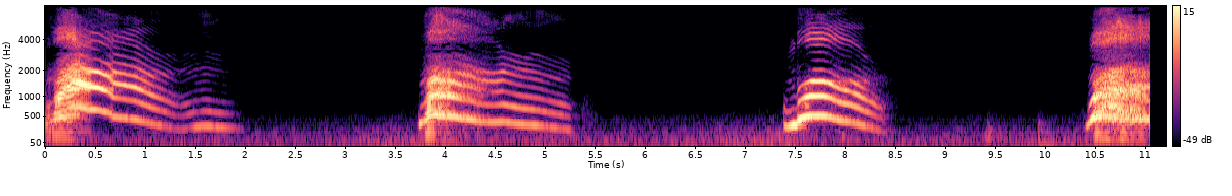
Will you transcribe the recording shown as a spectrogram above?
Wow.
